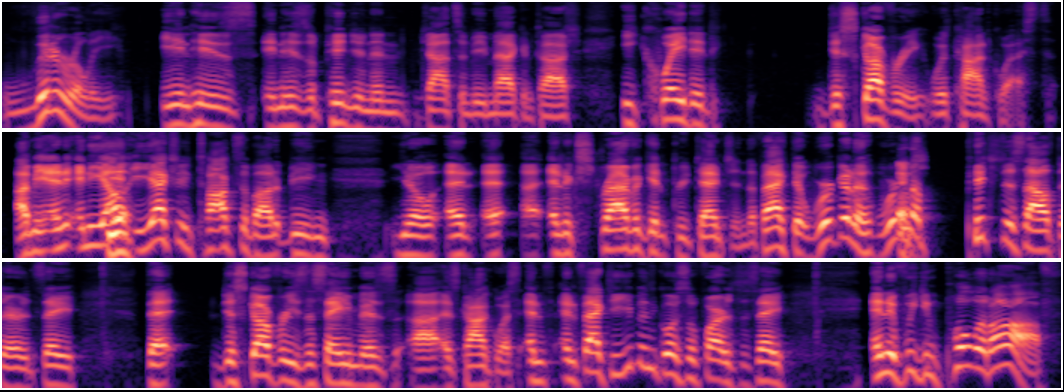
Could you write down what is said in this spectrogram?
literally in his in his opinion in Johnson v. McIntosh equated discovery with conquest. I mean, and, and he yeah. he actually talks about it being, you know, an, a, an extravagant pretension. The fact that we're gonna we're gonna pitch this out there and say that discovery is the same as uh, as conquest. And in fact, he even goes so far as to say, and if we can pull it off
